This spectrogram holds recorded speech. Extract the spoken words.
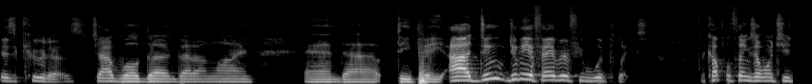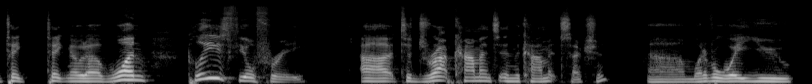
is kudos. Job well done, Bet Online and uh, DP. Uh, do do me a favor if you would please. A couple things I want you to take take note of. One, please feel free uh, to drop comments in the comment section. Um, whatever way you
